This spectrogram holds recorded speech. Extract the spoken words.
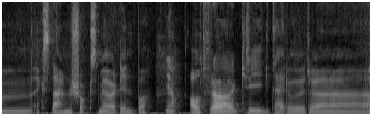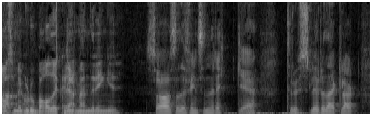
um, eksterne sjokk som vi har vært inne på. Ja. Alt fra krig, terror uh, Altså med globale klimaendringer. Så, altså, det fins en rekke trusler, og det er klart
